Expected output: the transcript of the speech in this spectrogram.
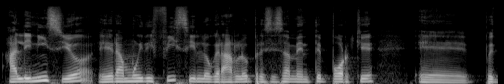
Al inicio era muy difícil lograrlo precisamente porque eh, pues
